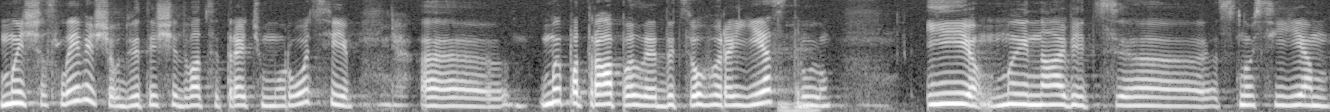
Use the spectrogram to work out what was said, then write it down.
ми щасливі, що в 2023 році ми потрапили до цього реєстру. І ми навіть е, з носієм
